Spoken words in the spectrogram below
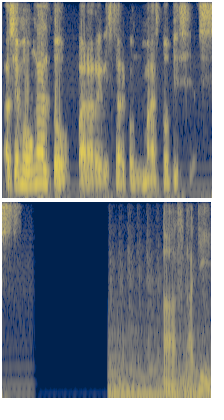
Hacemos un alto para regresar con más noticias. Hasta aquí,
